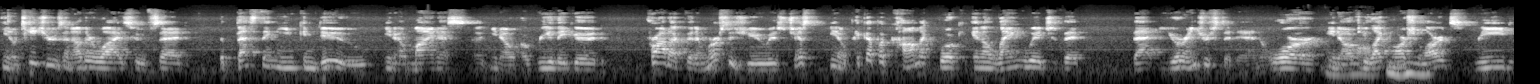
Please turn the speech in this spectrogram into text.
you know, teachers and otherwise who've said the best thing you can do, you know, minus, uh, you know, a really good product that immerses you is just, you know, pick up a comic book in a language that that you're interested in. Or, you know, if you like martial arts, read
